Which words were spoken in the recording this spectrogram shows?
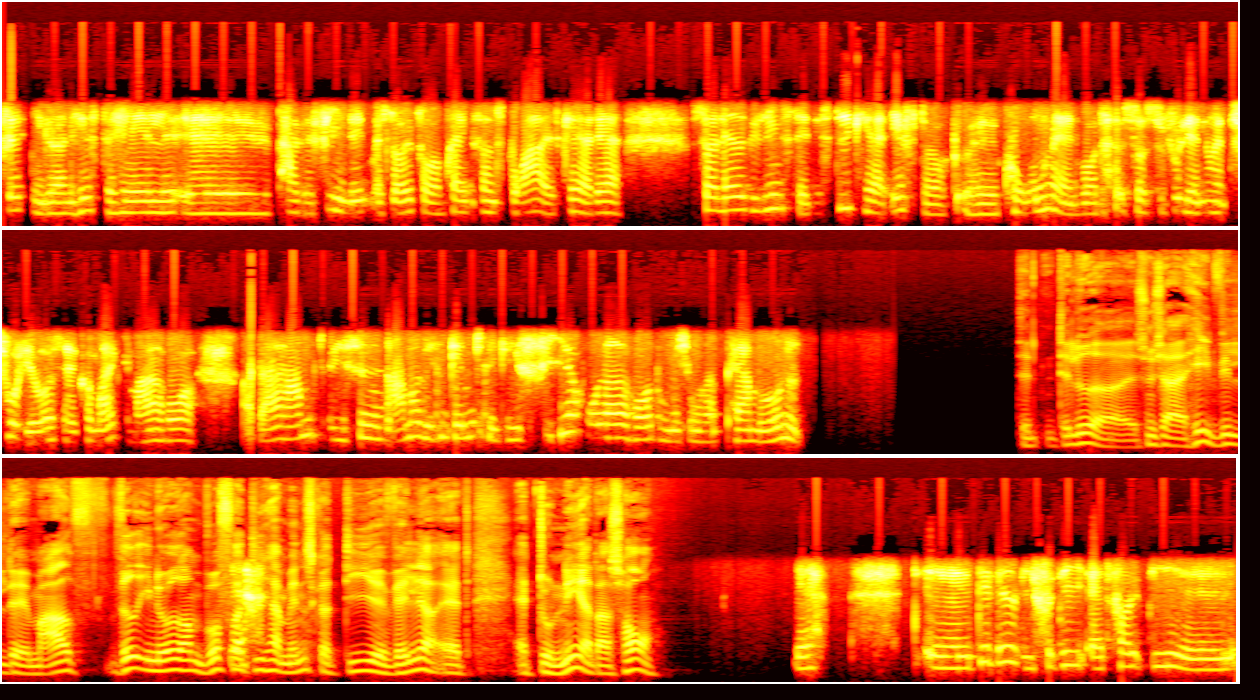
flætning eller en hestehale øh, pakket fint ind med sløjfer omkring sådan sporadisk her og der. Så lavede vi lige en statistik her efter øh, coronaen, hvor der så selvfølgelig er en naturlig årsag kom rigtig meget hår. Og der ramte vi sådan, rammer vi sådan gennemsnitligt 400 hårdonationer per måned. Det, det lyder, synes jeg, helt vildt øh, meget. Ved I noget om, hvorfor ja. de her mennesker, de øh, vælger at, at donere deres hår? Ja, Øh, det ved vi, fordi at folk de, øh,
